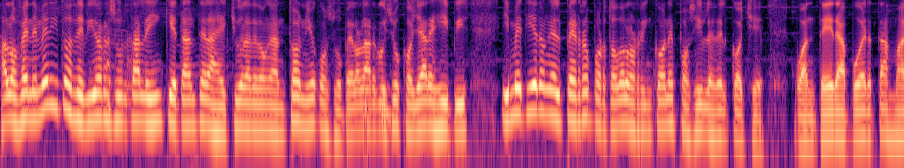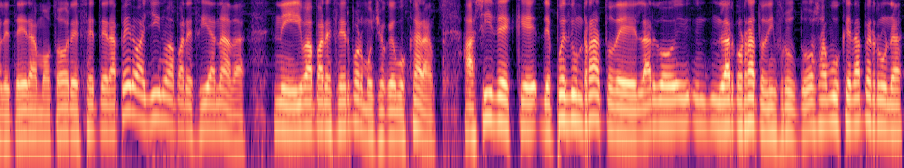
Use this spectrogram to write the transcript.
A los beneméritos debió resultarles inquietante las hechuras de don Antonio con su pelo largo y sus collares hippies y metieron el perro por todos los rincones posibles del coche. Guantera, puertas, maletera, motor, etcétera, pero allí no aparecía nada, ni iba a aparecer por mucho que buscaran. Así de que después de un rato de largo, largo rato de infructuosa búsqueda perruna,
